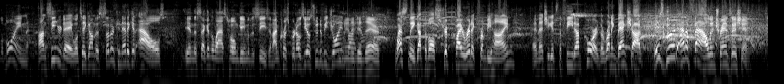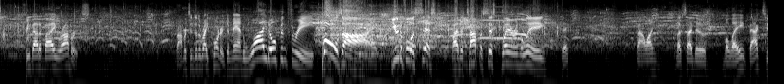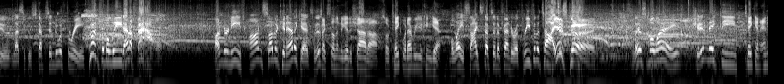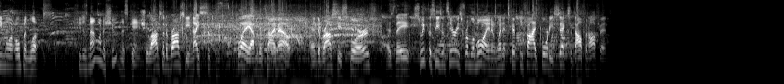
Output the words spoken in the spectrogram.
Le Moyne on senior day will take on the Southern Connecticut Owls in the second to last home game of the season. I'm Chris Granozio, soon to be joined Atlanta by did there. Wesley. Got the ball stripped by Riddick from behind, and then she gets the feed up court. The running bank shot is good and a foul in transition. Rebounded by Roberts. Roberts into the right corner. Demand wide open three. Bullseye! Beautiful assist by the top assist player in the league. Foul line. Left side to Malay. Back to Lessig, who steps into a three. Good for the lead and a foul. Underneath on Southern Connecticut. So this Expect Southern to get a shot off, so take whatever you can get. Malay sidesteps a defender. A three for the tie is good. Liz Malay. She didn't make the. Taking any more open looks. She does not want to shoot in this game. She lobs to Dabrowski. Nice play out of the timeout. And Dabrowski scores as they sweep the season series from Le Moyne and win it 55 46. The Dolphin offense.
